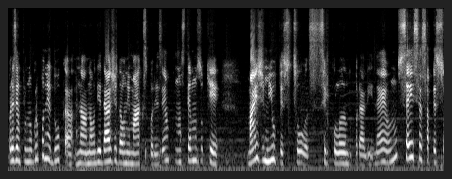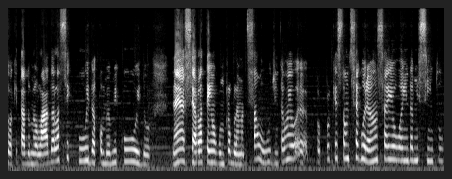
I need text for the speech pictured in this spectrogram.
por exemplo, no Grupo Uneduca, na, na unidade da Unimax, por exemplo, nós temos o quê? Mais de mil pessoas circulando por ali, né? Eu não sei se essa pessoa que está do meu lado, ela se cuida como eu me cuido, né? Se ela tem algum problema de saúde. Então, eu, por, por questão de segurança, eu ainda me sinto,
